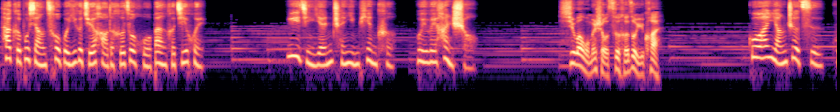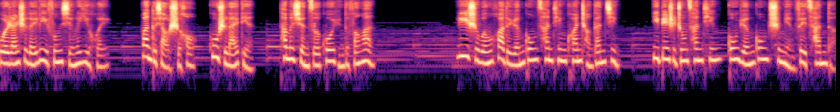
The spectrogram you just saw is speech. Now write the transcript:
他可不想错过一个绝好的合作伙伴和机会。厉谨言沉吟片刻，微微颔首：“希望我们首次合作愉快。”顾安阳这次果然是雷厉风行了一回。半个小时后，故事来点，他们选择郭云的方案。历史文化的员工餐厅宽敞干净，一边是中餐厅供员工吃免费餐的，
